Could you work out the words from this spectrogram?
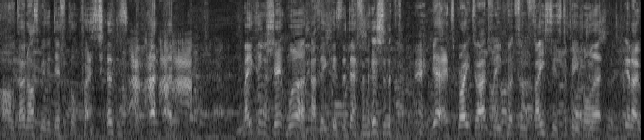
Oh, don't ask me the difficult questions. Making shit work, I think, is the definition. Of, yeah, it's great to actually put some faces to people that, you know,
